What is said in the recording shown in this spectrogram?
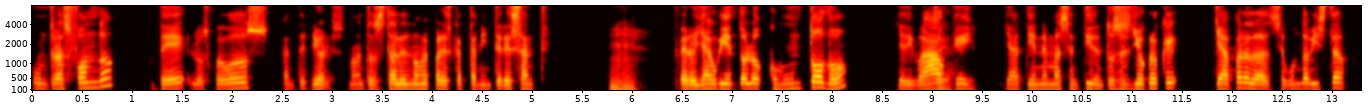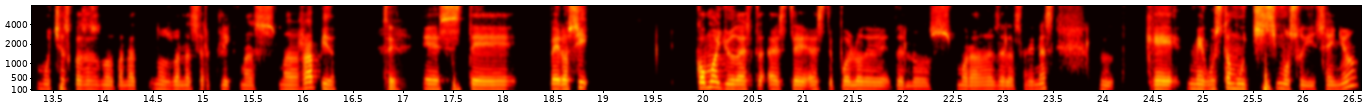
un trasfondo de los juegos anteriores, ¿no? Entonces tal vez no me parezca tan interesante, pero ya viéndolo como un todo, ya digo, ah, Sí. ok, ya tiene más sentido. Entonces yo creo que ya para la segunda vista muchas cosas nos van a, nos van a hacer clic más, más rápido. Sí. Este, pero sí, ¿cómo ayuda a este, a este, a este pueblo de, de los moradores de las arenas? Que me gusta muchísimo su diseño.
